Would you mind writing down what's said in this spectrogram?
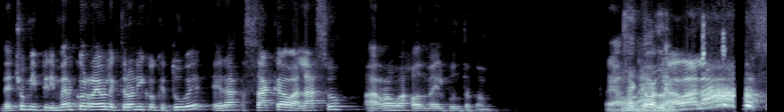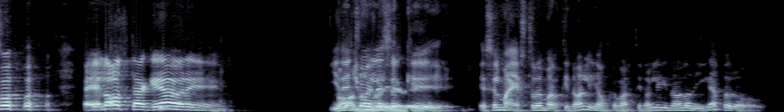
De hecho, mi primer correo electrónico que tuve era sacabalazo.hotmail.com. Era, ¡Sacabalazo! ¡Pelota que abre! Y de No, hecho, no, él no, es el que es el maestro de Martinoli, aunque Martinoli no lo diga, pero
